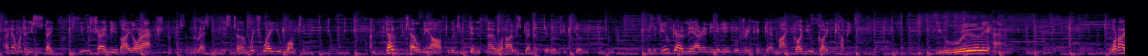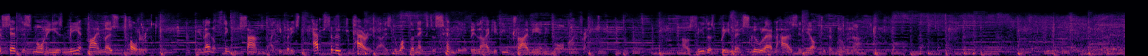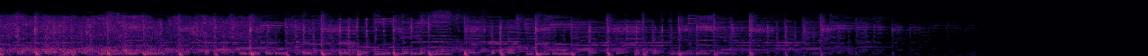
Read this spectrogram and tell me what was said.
I don't want any statements. You show me by your actions in the rest of this term which way you want it. And don't tell me afterwards you didn't know what I was going to do if you do. Because if you go near any illegal drink again, my God, you've got it coming. You really have. What I've said this morning is me at my most tolerant. You may not think it sounds like it, but it's absolute paradise to what the next assembly will be like if you try me any more. I'll see this at school and house in the octagon room now.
